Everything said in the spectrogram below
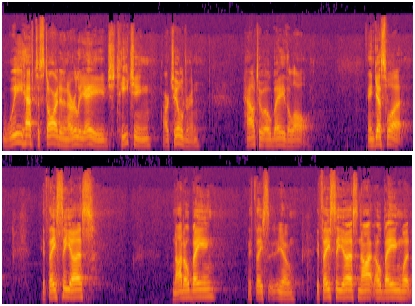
we have to start at an early age teaching our children how to obey the law. And guess what? If they see us not obeying, if they, you know, if they see us not obeying what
